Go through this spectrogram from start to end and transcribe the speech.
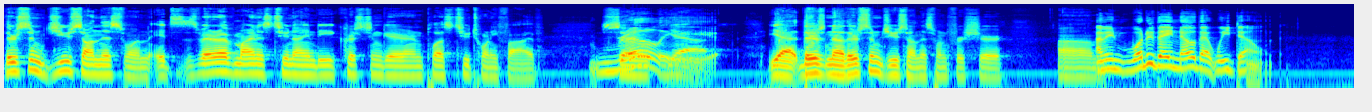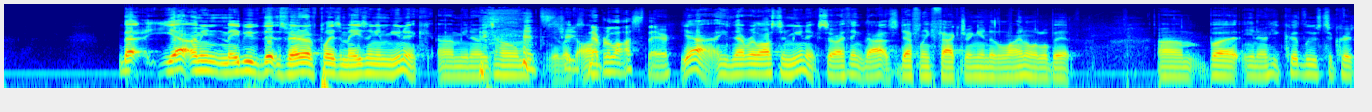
There's some juice on this one. It's Zverev minus 290, Christian Garin plus 225. So, really? Yeah. Yeah, there's no, there's some juice on this one for sure. Um, I mean, what do they know that we don't? That yeah, I mean maybe that Zverev plays amazing in Munich. Um, you know he's home. it's true, he's never lost there. Yeah, he's never lost in Munich, so I think that's definitely factoring into the line a little bit. Um, but you know he could lose to Chris.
